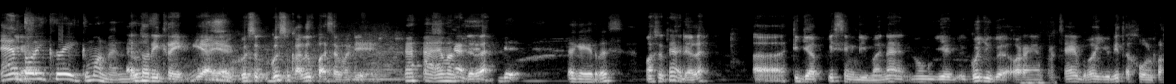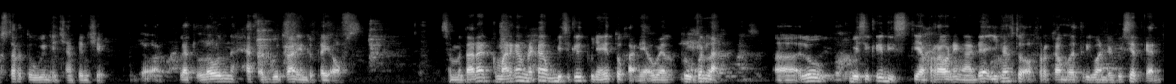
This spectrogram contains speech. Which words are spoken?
Anthony yeah. Craig, come on man. Anthony Craig, ya ya, gue su gue suka lupa sama dia. Emang adalah. Oke okay, terus. Maksudnya adalah uh, tiga piece yang di mana ya, gue juga orang yang percaya bahwa you need a whole roster to win a championship, gitu let alone have a good run in the playoffs. Sementara kemarin kan mereka basically punya itu kan ya, well proven lah. Uh, lu basically di setiap round yang ada, you have to overcome a 3-1 deficit kan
